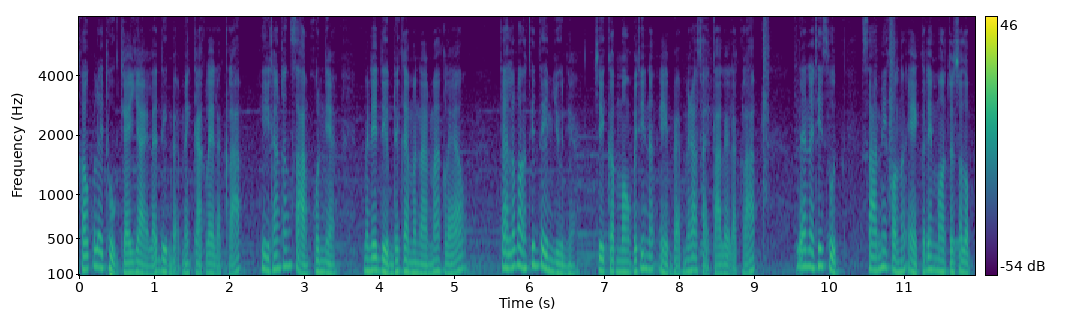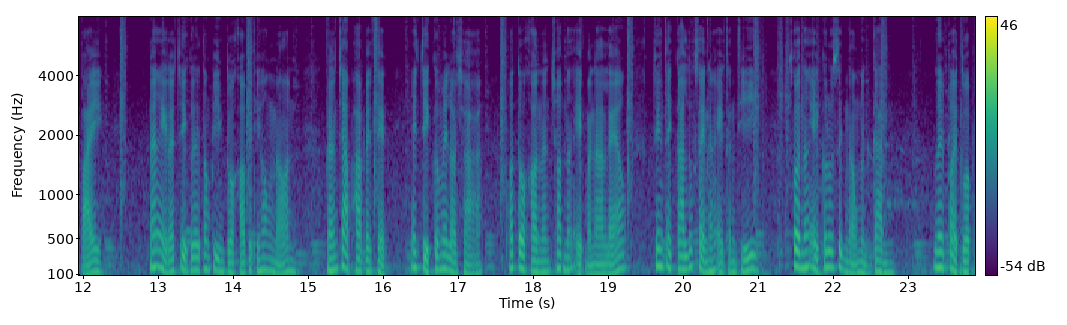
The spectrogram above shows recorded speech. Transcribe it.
เขาก็เลยถูกใจใหญ่และดื่มแบบไม่กักเลยล่ะครับ อีกทั้งทั้ง 3 คนเนี่ยไม่ได้ดื่มด้วยกันมานานมากแล้ว แต่ระหว่างที่ดื่มอยู่เนี่ยจืดกับมองไปที่นางเอกแบบไม่ละสายตาเลยล่ะครับ และในที่สุดสามีของนางเอกก็ได้มองจนสลบไป นางเอกและจืดก็เลยต้องพยุงตัวเขาไปที่ห้องนอน หลังจากพาไปเสร็จไอจืดก็ไม่รอช้า เพราะตัวเขานั้นชอบนางเอกมานานแล้ว จึงจัดการลุกใส่นางเอกทันที ส่วนนางเอกก็รู้สึกเหงาเหมือนกัน เลยปล่อยตัวไป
